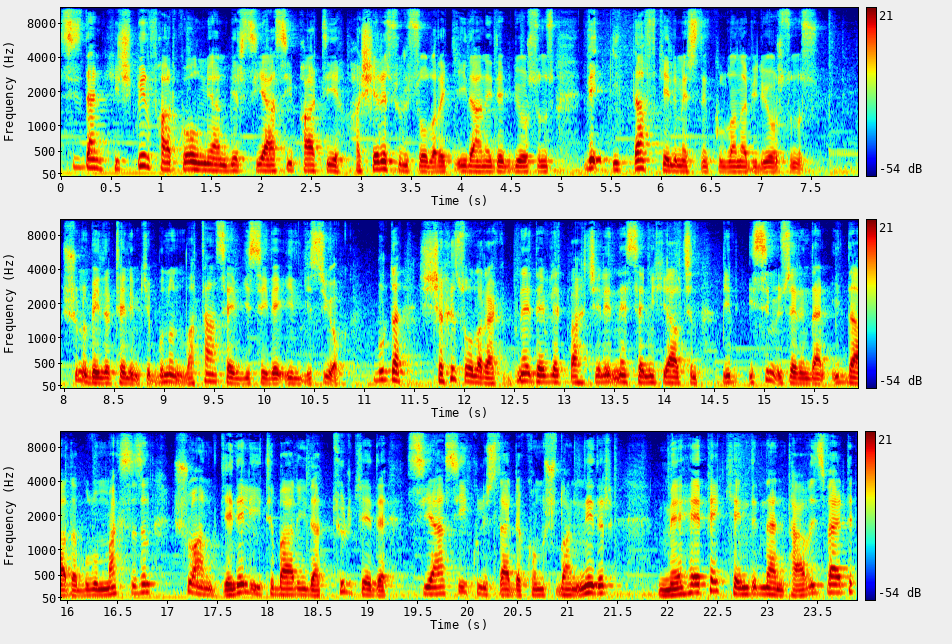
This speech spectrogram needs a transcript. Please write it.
sizden hiçbir farkı olmayan bir siyasi partiyi haşere sürüsü olarak ilan edebiliyorsunuz ve itlaf kelimesini kullanabiliyorsunuz. Şunu belirtelim ki bunun vatan sevgisiyle ilgisi yok. Burada şahıs olarak ne Devlet Bahçeli ne Semih Yalçın bir isim üzerinden iddiada bulunmaksızın şu an genel itibarıyla Türkiye'de siyasi kulislerde konuşulan nedir? MHP kendinden taviz verdi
